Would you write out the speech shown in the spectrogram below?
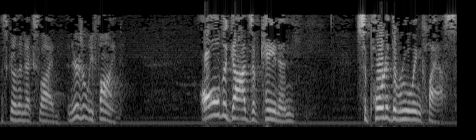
Let's go to the next slide. And here's what we find. All the gods of Canaan supported the ruling class.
